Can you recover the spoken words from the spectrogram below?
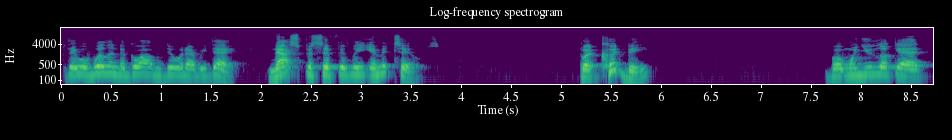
But they were willing to go out and do it every day. Not specifically Emmett Tills, but could be. But when you look at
